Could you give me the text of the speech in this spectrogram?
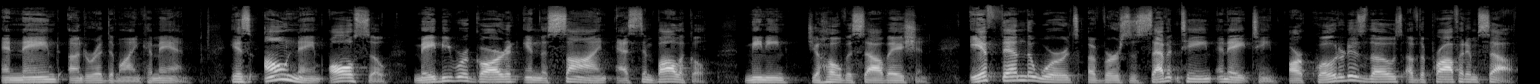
and named under a divine command. His own name also may be regarded in the sign as symbolical, meaning Jehovah's salvation. If then the words of verses 17 and 18 are quoted as those of the prophet himself,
